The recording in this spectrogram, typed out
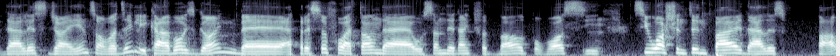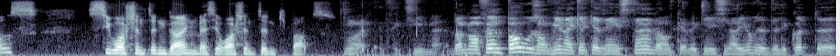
Dallas Giants. On va dire que les Cowboys gagnent. Ben, après ça, il faut attendre au Sunday Night Football pour voir si, si Washington perd, Dallas passe si Washington gagne, ben c'est Washington qui passe. Oui, effectivement. Donc, on fait une pause. On revient dans quelques instants. Donc, avec les scénarios, vous êtes de l'écoute euh,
